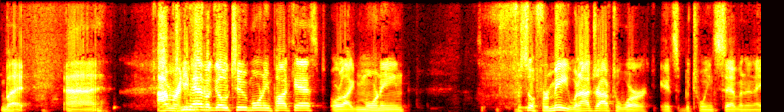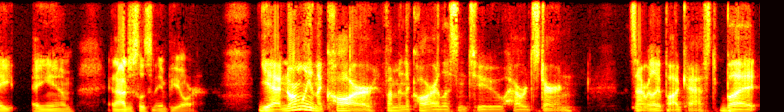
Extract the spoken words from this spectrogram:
But uh, I'm ready. Do you have a go-to morning podcast or like morning? So for me, when I drive to work, it's between seven and eight a.m. and I just listen to NPR. Yeah, normally in the car, if I'm in the car, I listen to Howard Stern. It's not really a podcast, but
